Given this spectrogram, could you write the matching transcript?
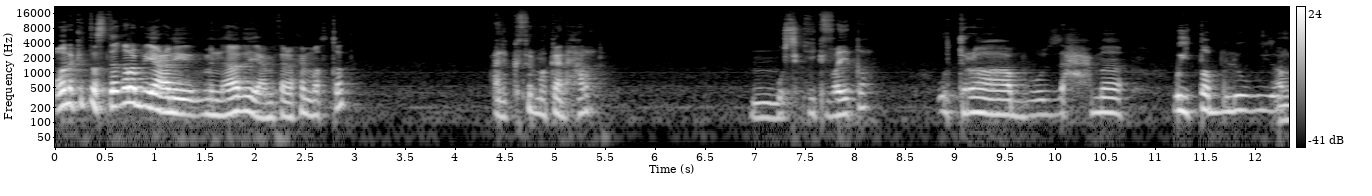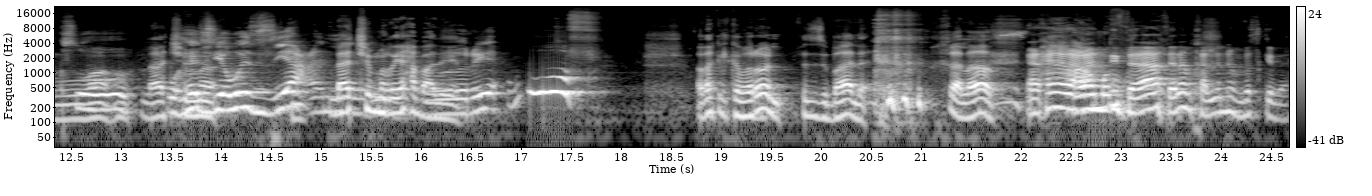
وأنا كنت أستغرب يعني من هذا يعني مثلا الحين مسقط على كثر ما كان حر وسكيك ضيقة وتراب وزحمة ويطبلوا ويرقصوا لا وهز يوز يعني لا تشم الريحة بعدين. وري... أوف. هذاك ال coverall في الزبالة. خلاص. يعني الحين أنا عندي. ثلاثة أنا مخلينهم بس كذا.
